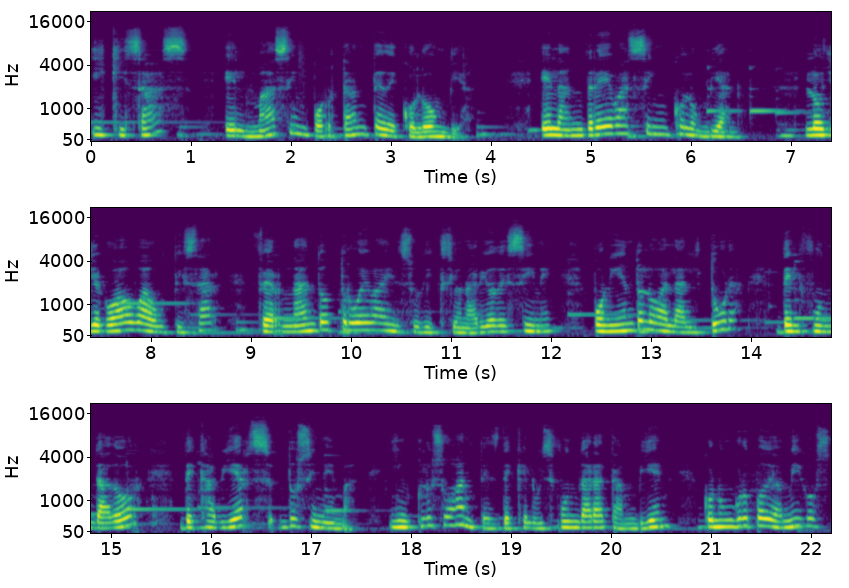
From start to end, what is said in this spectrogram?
y quizás el más importante de Colombia, el André Bacín colombiano. Lo llegó a bautizar Fernando Trueba en su diccionario de cine, poniéndolo a la altura del fundador de Caviers du Cinema, incluso antes de que Luis fundara también con un grupo de amigos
